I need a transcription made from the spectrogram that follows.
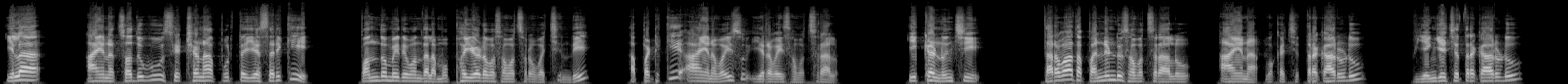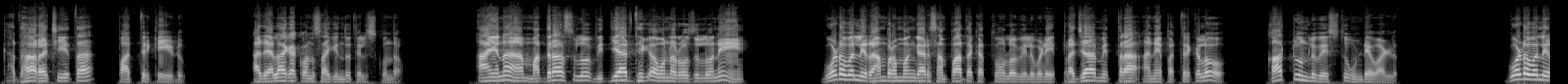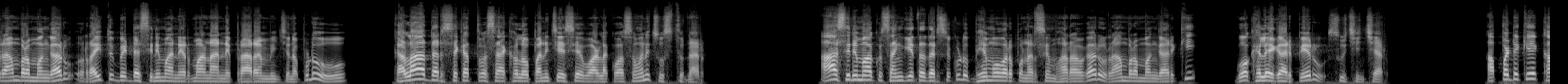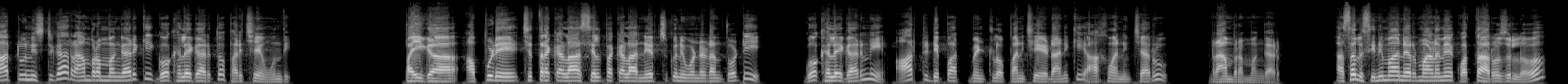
ఇలా ఆయన చదువు శిక్షణ పూర్తయ్యేసరికి పంతొమ్మిది వందల ముప్పై ఏడవ సంవత్సరం వచ్చింది. అప్పటికీ ఆయన వయసు ఇరవై సంవత్సరాలు. ఇక్కడ్నుంచి తర్వాత పన్నెండు సంవత్సరాలు ఆయన ఒక చిత్రకారుడు వ్యంగ్య చిత్రకారుడు కథారచయిత పాత్రికేయుడు. అదెలాగా కొనసాగిందో తెలుసుకుందాం. ఆయన మద్రాసులో విద్యార్థిగా ఉన్న రోజుల్లోనే గూడవల్లి రాంబ్రహ్మంగారి సంపాదకత్వంలో వెలువడే ప్రజామిత్ర అనే పత్రికలో కార్టూన్లు వేస్తూ ఉండేవాళ్ళు గూడవల్లి రాంబ్రహ్మంగారు రైతుబిడ్డ సినిమా నిర్మాణాన్ని ప్రారంభించినప్పుడు కళాదర్శకత్వ శాఖలో పనిచేసే వాళ్ళ కోసమని చూస్తున్నారు. ఆ సినిమాకు సంగీత దర్శకుడు భీమవరపు నరసింహారావు గారు రాంబ్రహ్మంగారికి గోఖలే గారి పేరు సూచించారు. అప్పటికే కార్టూనిస్టుగా రాంబ్రహ్మంగారికి గోఖలే గారితో పరిచయం ఉంది. పైగా అప్పుడే చిత్రకళ శిల్పకళ నేర్చుకుని ఉండడంతోటి గోఖలే గారిని ఆర్ట్ డిపార్ట్మెంట్లో పనిచేయడానికి ఆహ్వానించారు రాంబ్రహ్మంగారు అసలు సినిమా నిర్మాణమే కొత్త ఆ రోజుల్లో.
